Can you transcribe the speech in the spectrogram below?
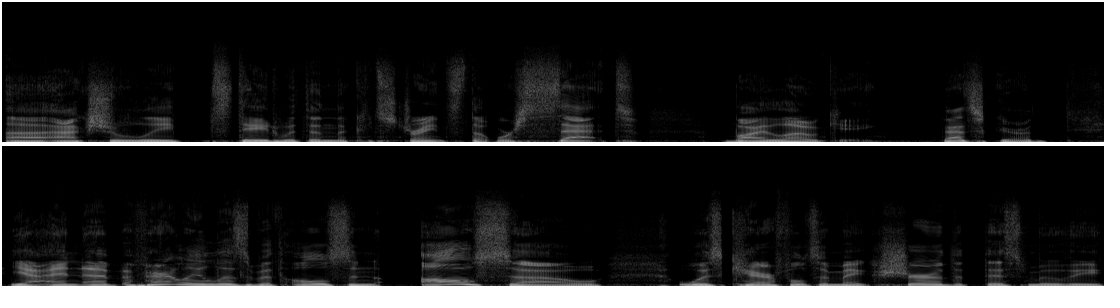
uh, actually stayed within the constraints that were set by Loki. That's good. Yeah, and uh, apparently Elizabeth Olsen also was careful to make sure that this movie,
